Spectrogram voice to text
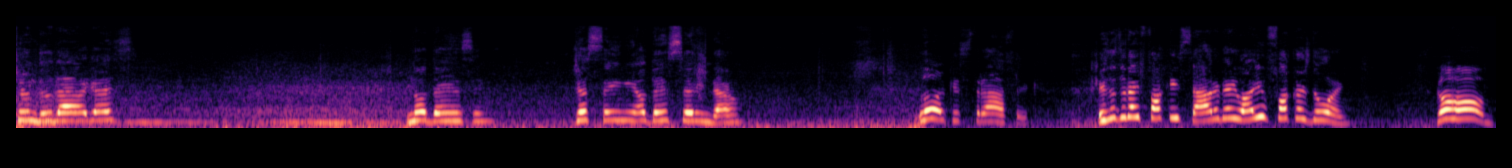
Shouldn't do that, I guess. No dancing. Just singing, I'll dance sitting down. Look, it's traffic. Isn't today fucking Saturday? What are you fuckers doing? Go home.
